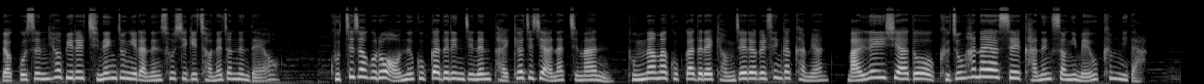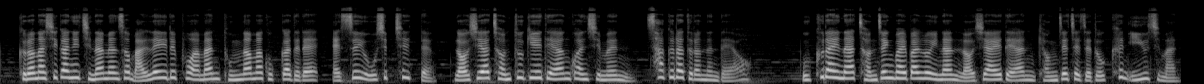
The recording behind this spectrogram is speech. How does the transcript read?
몇 곳은 협의를 진행 중이라는 소식이 전해졌는데요. 구체적으로 어느 국가들인지는 밝혀지지 않았지만 동남아 국가들의 경제력을 생각하면 말레이시아도 그중 하나였을 가능성이 매우 큽니다. 그러나 시간이 지나면서 말레이를 포함한 동남아 국가들의 S-57 등 러시아 전투기에 대한 관심은 사그라들었는데요. 우크라이나 전쟁 발발로 인한 러시아에 대한 경제 제재도 큰 이유지만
